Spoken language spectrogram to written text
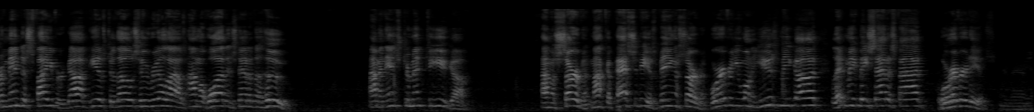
tremendous favor God gives to those who realize I'm a what instead of a who. I'm an instrument to you, God. I'm a servant. My capacity is being a servant. Wherever you want to use me, God, let me be satisfied wherever it is. Amen.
